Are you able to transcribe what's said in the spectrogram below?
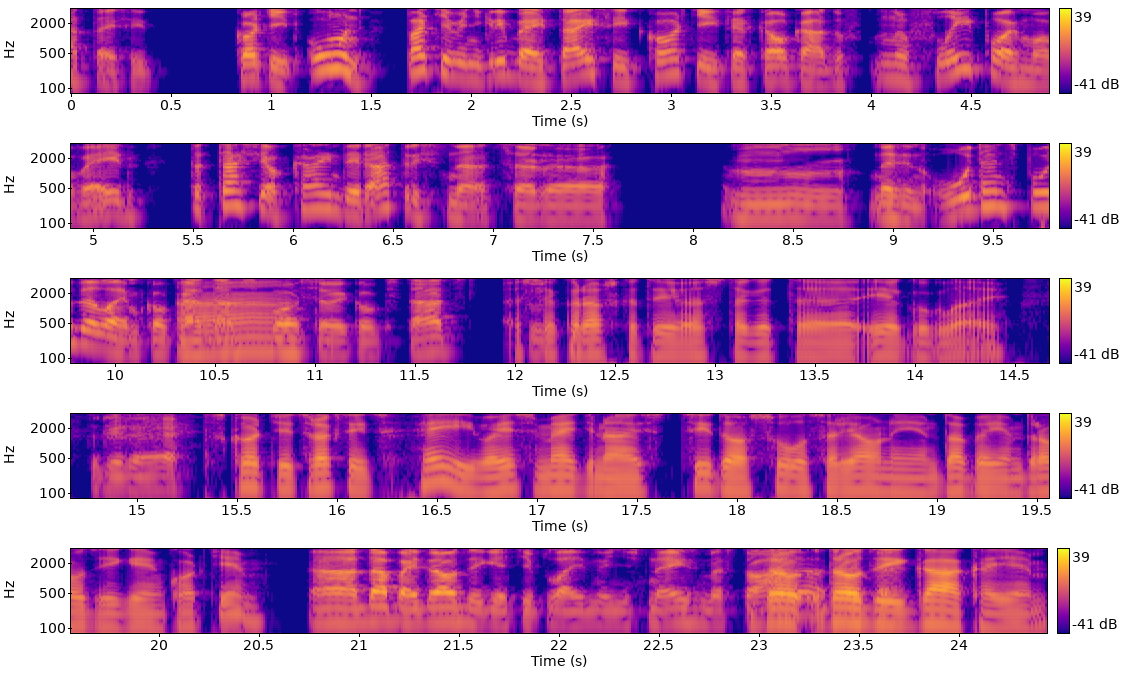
attaisīt korķīti. Un pat ja viņi gribēja taisīt korķīti ar kaut kādu nu, flīpojumu veidu, tad tas jau kind ir atrisināts ar, uh, mm, nezinu, ūdens pudelēm, kaut kādām sporta vai kaut kas tāds. Es jau kur apskatījos, tagad uh, iegūlēju. Tur ir. Uh, Tas korķis rakstīts, hei, vai esi mēģinājis cido sulas ar jaunajiem dabējiem draudzīgiem korķiem? Dabai draudzīgie ķipi, lai viņus neizmestu Drau, ārā. draudzīgākajiem.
